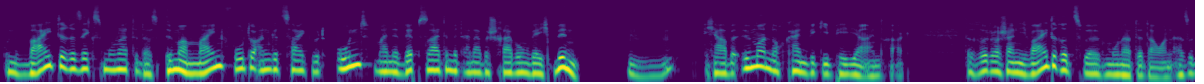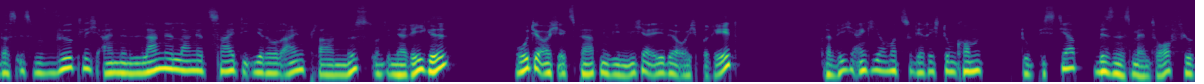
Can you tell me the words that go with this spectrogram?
und weitere sechs Monate, dass immer mein Foto angezeigt wird und meine Webseite mit einer Beschreibung, wer ich bin. Mhm. Ich habe immer noch keinen Wikipedia-Eintrag. Das wird wahrscheinlich weitere zwölf Monate dauern. Also das ist wirklich eine lange, lange Zeit, die ihr dort einplanen müsst. Und in der Regel holt ihr euch Experten wie ein Michael, der euch berät. Und dann will ich eigentlich auch mal zu der Richtung kommen, du bist ja Business Mentor für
